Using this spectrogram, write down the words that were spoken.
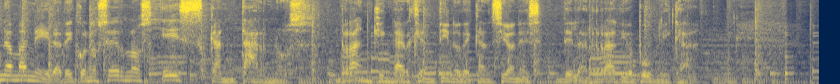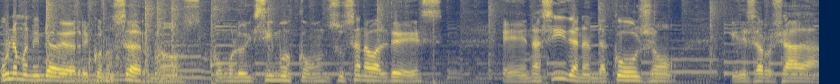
Una manera de conocernos es cantarnos. Ranking argentino de canciones de la radio pública. Una manera de reconocernos, como lo hicimos con Susana Valdés, eh, nacida en Andacollo y desarrollada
